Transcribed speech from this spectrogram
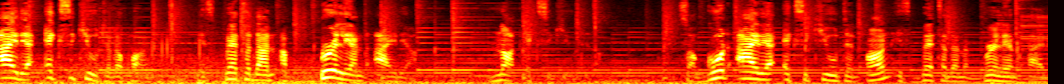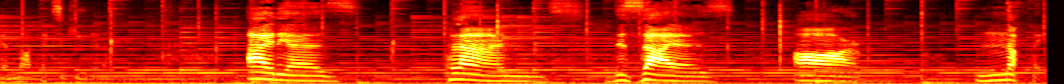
idea executed upon is better than a brilliant idea not executed so a good idea executed on is better than a brilliant idea not executed on. Ideas, plans, desires are nothing.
